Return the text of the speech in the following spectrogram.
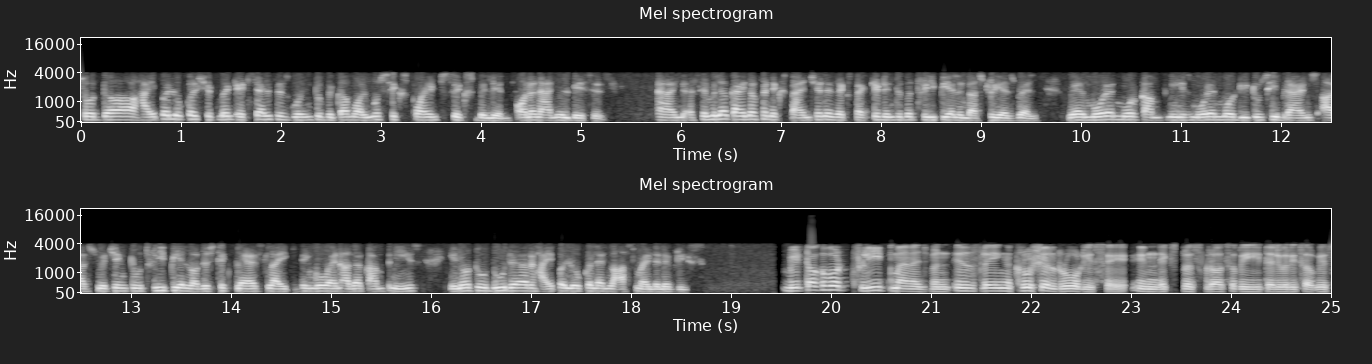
So the hyperlocal shipment itself is going to become almost 6.6 billion on an annual basis. And a similar kind of an expansion is expected into the 3PL industry as well, where more and more companies, more and more D2C brands are switching to 3PL logistic players like Zingo and other companies, you know, to do their hyper local and last mile deliveries we talk about fleet management is playing a crucial role, you say, in express grocery delivery service.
